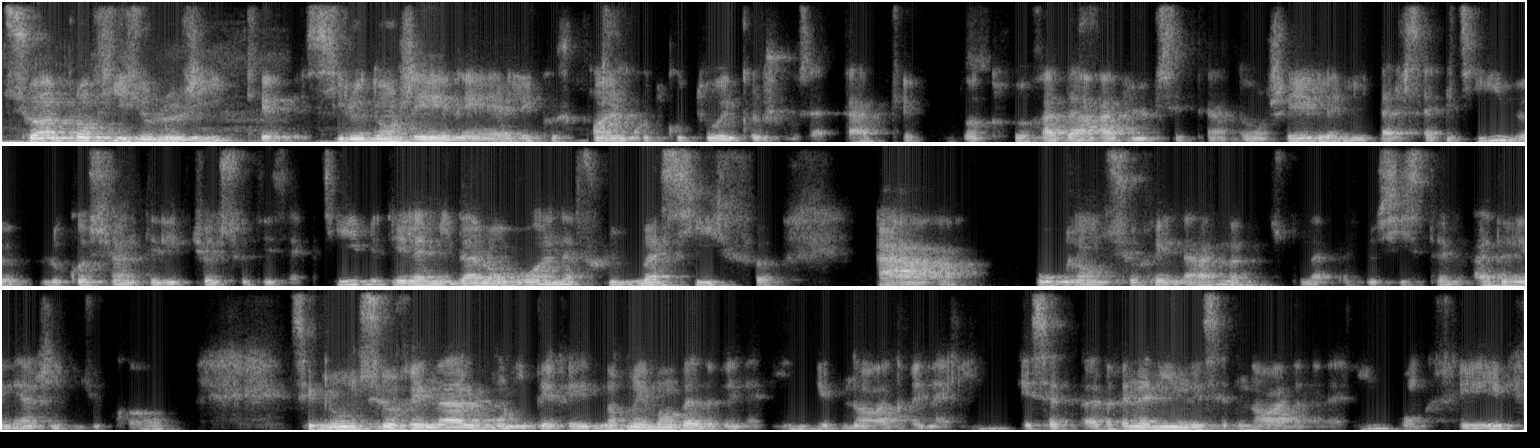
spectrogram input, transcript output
Sur un plan physiologique, si le danger est réel et que je prends un coup de couteau et que je vous attaque, votre radar a vu que c'était un danger, l'amygdale s'active, le quotient intellectuel se désactive et l'amygdale envoie un afflux massif aux glandes surrénales, ce qu'on appelle le système adrénergique du corps. Ces glandes surrénales vont libérer énormément d'adrénaline et de noradrénaline, et cette adrénaline et cette noradrénaline vont créer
